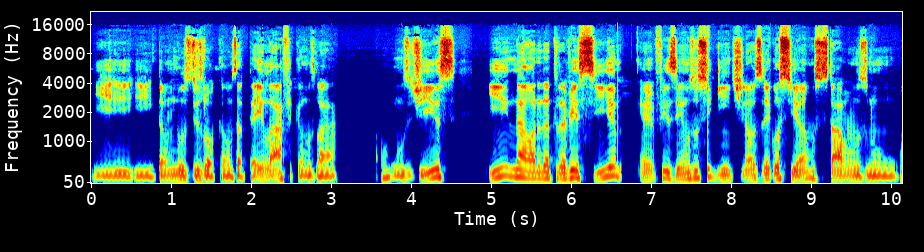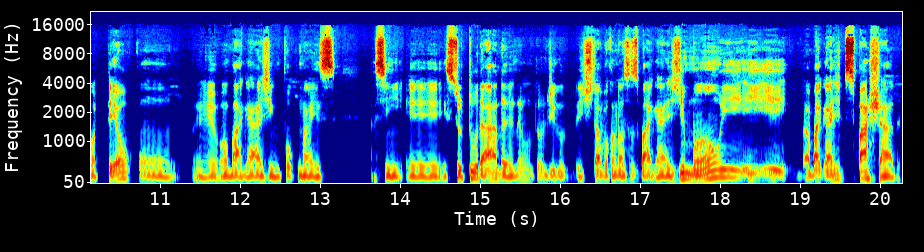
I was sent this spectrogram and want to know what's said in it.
e, e, então nos deslocamos até lá, ficamos lá alguns dias e na hora da travessia eh, fizemos o seguinte: nós negociamos, estávamos num hotel com eh, uma bagagem um pouco mais assim eh, estruturada, né? então digo, a gente estava com nossas bagagens de mão e, e a bagagem despachada.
